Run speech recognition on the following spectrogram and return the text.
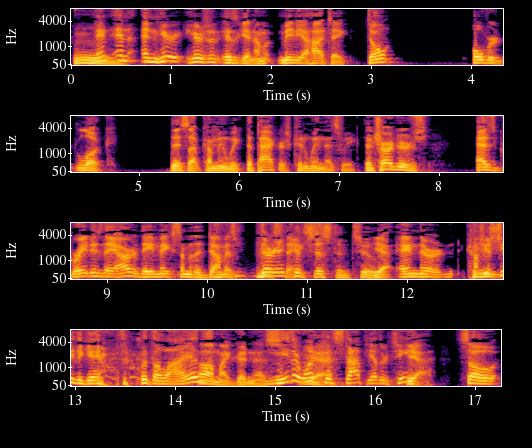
Hmm. and and and here here's, here's again, I'm, maybe a hot take. Don't overlook this upcoming week. The Packers could win this week. The Chargers, as great as they are, they make some of the dumbest. They're mistakes. inconsistent too. Yeah, and they're Did you see the game with the Lions? Oh my goodness! Neither one Yeah. could stop the other team. Yeah. So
